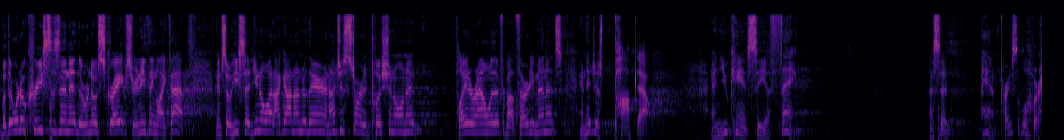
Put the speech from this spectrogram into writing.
but there were no creases in it, there were no scrapes or anything like that. And so he said, You know what? I got under there and I just started pushing on it, played around with it for about 30 minutes, and it just popped out. And you can't see a thing. I said, Man, praise the Lord.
